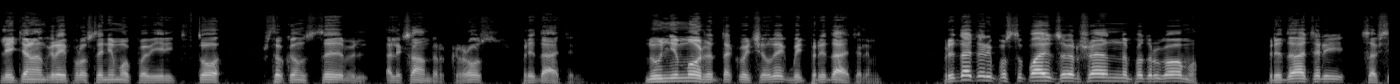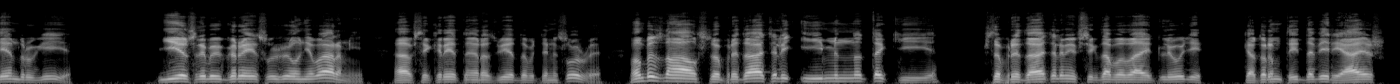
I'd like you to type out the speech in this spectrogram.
лейтенант Грей просто не мог поверить в то, что констебль Александр Кросс — предатель. Ну, не может такой человек быть предателем. Предатели поступают совершенно по-другому. Предатели совсем другие. Если бы Грей служил не в армии, а в секретной разведывательной службе, он бы знал, что предатели именно такие, что предателями всегда бывают люди, которым ты доверяешь,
